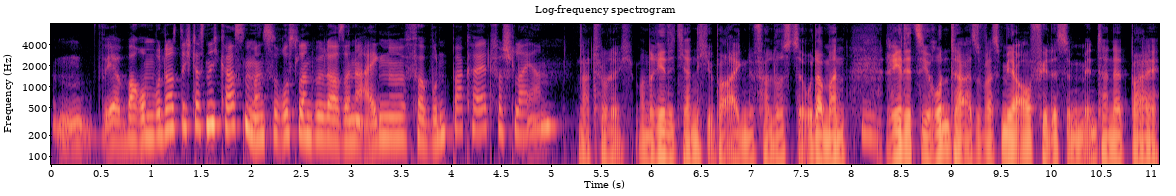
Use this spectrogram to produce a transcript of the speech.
Warum wundert sich das nicht, Carsten? Meinst du, Russland will da seine eigene Verwundbarkeit verschleiern? Natürlich. Man redet ja nicht über eigene Verluste oder man hm. redet sie runter. Also was mir auffiel, ist im Internet bei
